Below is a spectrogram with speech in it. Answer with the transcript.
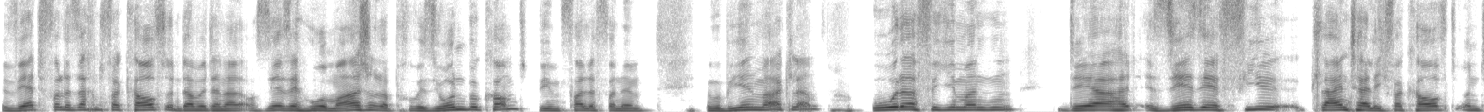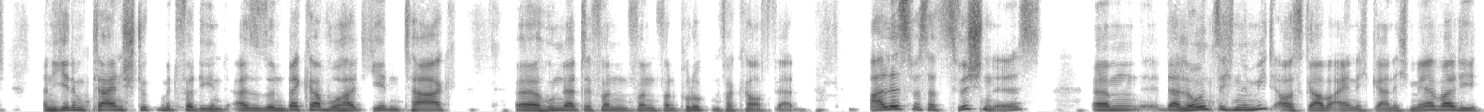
wertvolle Sachen verkauft und damit dann halt auch sehr, sehr hohe Margen oder Provisionen bekommt, wie im Falle von einem Immobilienmakler, oder für jemanden, der halt sehr, sehr viel kleinteilig verkauft und an jedem kleinen Stück mitverdient. Also so ein Bäcker, wo halt jeden Tag äh, hunderte von, von, von Produkten verkauft werden. Alles, was dazwischen ist, ähm, da lohnt sich eine Mietausgabe eigentlich gar nicht mehr, weil die die,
